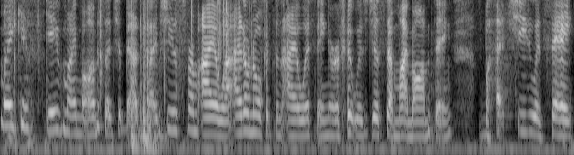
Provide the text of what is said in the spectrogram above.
My kids gave my mom such a bad time. She was from Iowa. I don't know if it's an Iowa thing or if it was just a my mom thing, but she would say,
